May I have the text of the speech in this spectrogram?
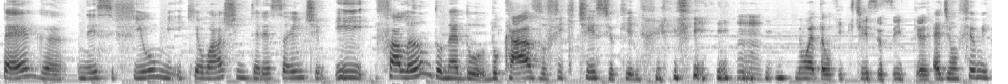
pega nesse filme e que eu acho interessante, e falando, né, do, do caso fictício, que uhum. não é tão fictício assim, porque é de um filme,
